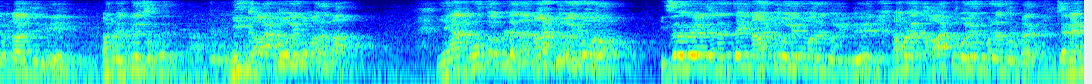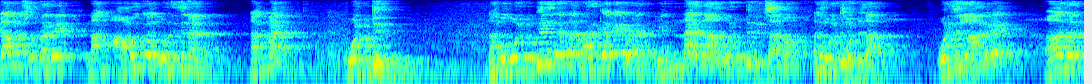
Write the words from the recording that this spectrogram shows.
கொண்டாலும் சரி நம்மளை இப்படி சொல்றாரு. நீ காட்டு ஒலிவ மரம் தான் என் மூத்த பிள்ளை தான் நாட்டு ஒலிவ மரம். இஸ்ரவேல் ஜனத்தை நாட்டு ஒலிவு மரம் சொல்லிட்டு நம்மளை காட்டு ஒலிவு மரம் சொல்றாரு. சரி ரெண்டாவது சொல்றாரு நாம் அவங்க ஒரிஜினல் நம்ம ஒட்டு. நம்ம ஒட்டுங்கிறத மறக்கவே கூடாது. என்னதான் ஒட்டு வச்சாலும் அது ஒட்டு ஒட்டு தான் ஒரிஜினல் ஆகவே. ஆதர்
